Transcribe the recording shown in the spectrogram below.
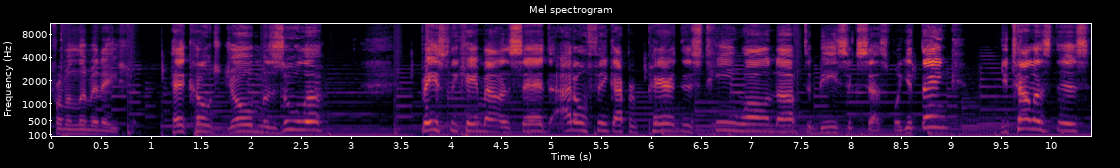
from elimination. Head coach Joe Mazzulla basically came out and said, I don't think I prepared this team well enough to be successful. You think? You tell us this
